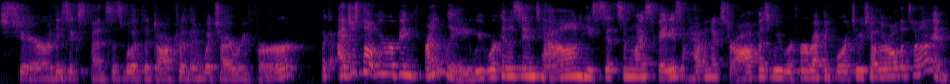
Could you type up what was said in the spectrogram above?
share these expenses with the doctor than which I refer. Like I just thought we were being friendly. We work in the same town. He sits in my space. I have an extra office. We refer back and forth to each other all the time.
